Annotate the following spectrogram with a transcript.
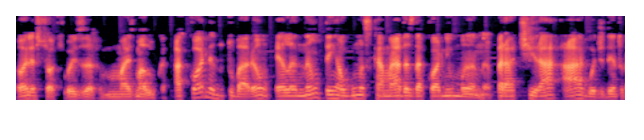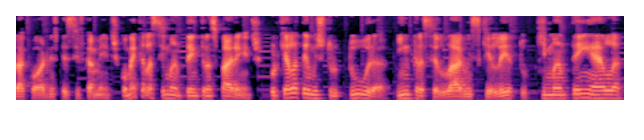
Olha só que coisa mais maluca. A córnea do tubarão, ela não tem algumas camadas da córnea humana para tirar água de dentro da córnea especificamente. Como é que ela se mantém transparente? Porque ela tem uma estrutura intracelular, um esqueleto que mantém ela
